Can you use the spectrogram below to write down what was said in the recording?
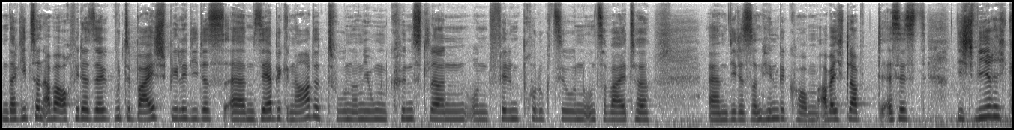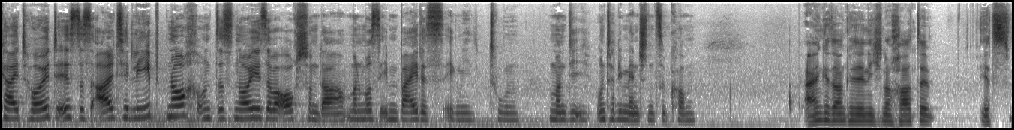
Und da gibt es dann aber auch wieder sehr gute Beispiele, die das ähm, sehr begnadet tun an jungen Künstlern und Filmproduktionen und so weiter, ähm, die das dann hinbekommen. Aber ich glaube, es ist die Schwierigkeit heute ist, das Alte lebt noch und das Neue ist aber auch schon da. Man muss eben beides irgendwie tun, um an die, unter die Menschen zu kommen. Ein Gedanke, den ich noch hatte, jetzt,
